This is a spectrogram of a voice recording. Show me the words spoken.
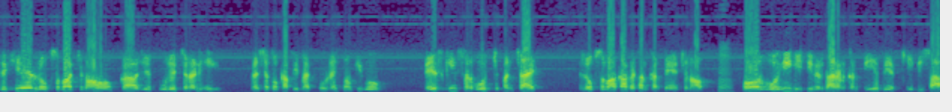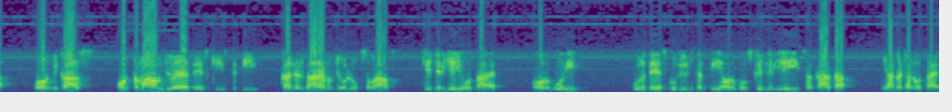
देखिए लोकसभा चुनाव का ये पूरे चरण ही वैसे तो काफ़ी महत्वपूर्ण है क्योंकि वो देश की सर्वोच्च पंचायत लोकसभा का गठन करते हैं चुनाव हम्म। और वो ही नीति निर्धारण करती है देश की दिशा और विकास और तमाम जो है देश की स्थिति का निर्धारण जो लोकसभा के ज़रिए ही होता है और वो ही पूरे देश को लीड करती है और वो उसके ज़रिए ही सरकार का यहाँ गठन होता है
